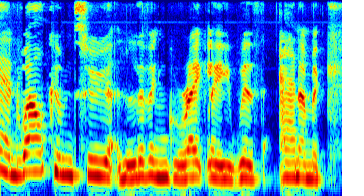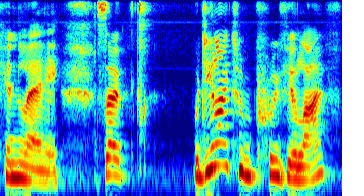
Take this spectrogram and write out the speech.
and welcome to Living Greatly with Anna McKinley. So, would you like to improve your life?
